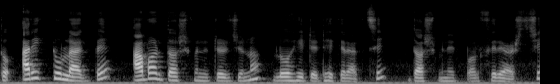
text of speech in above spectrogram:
তো আরেকটু লাগবে। আবার দশ মিনিটের জন্য লো হিটে ঢেকে রাখছি। দশ মিনিট পর ফিরে আসছি।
